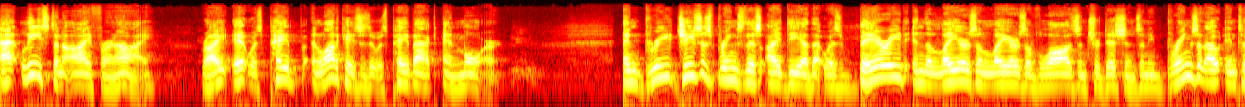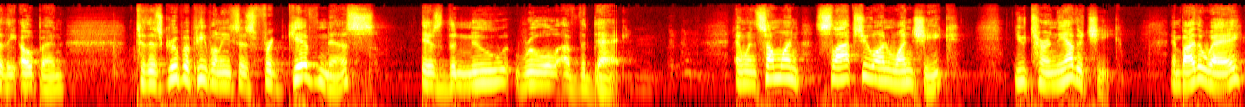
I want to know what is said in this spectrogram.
at least an eye for an eye, right? It was pay, in a lot of cases, it was payback and more. And Jesus brings this idea that was buried in the layers and layers of laws and traditions, and he brings it out into the open to this group of people, and he says, Forgiveness is the new rule of the day. And when someone slaps you on one cheek, you turn the other cheek. And by the way,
